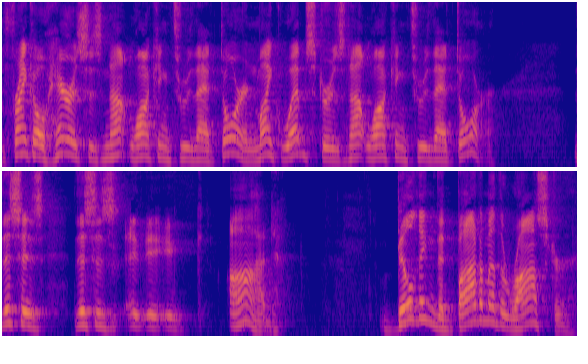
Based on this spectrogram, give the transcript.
Franco Harris is not walking through that door, and Mike Webster is not walking through that door. This is this is uh, uh, odd. Building the bottom of the roster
